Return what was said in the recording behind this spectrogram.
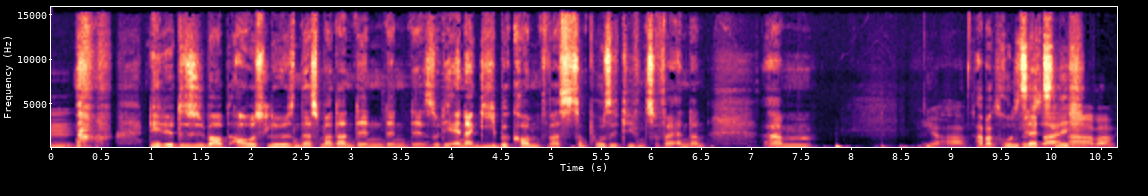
Hm. die das überhaupt auslösen, dass man dann den, den, den, so die Energie bekommt, was zum Positiven zu verändern. Ähm, Ja, Aber das muss nicht grundsätzlich- Sein, ne? Aber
